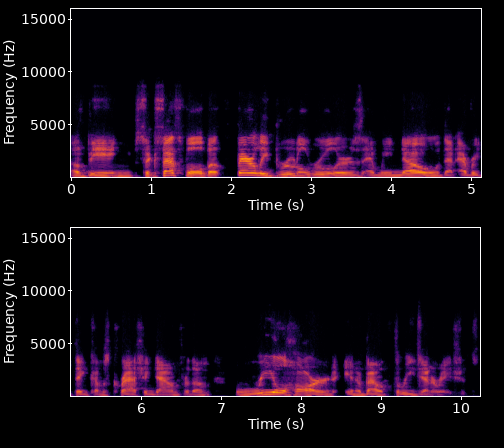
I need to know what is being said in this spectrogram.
of being successful but fairly brutal rulers. And we know that everything comes crashing down for them real hard in about three generations.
